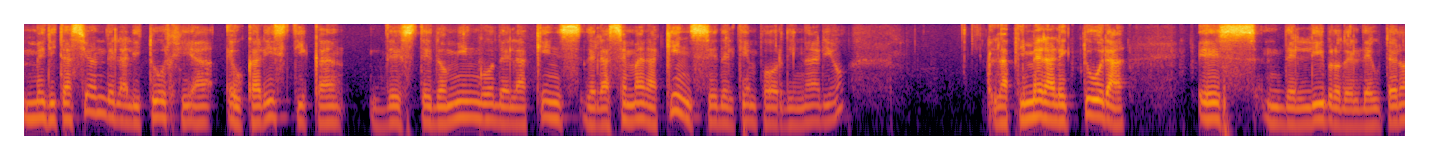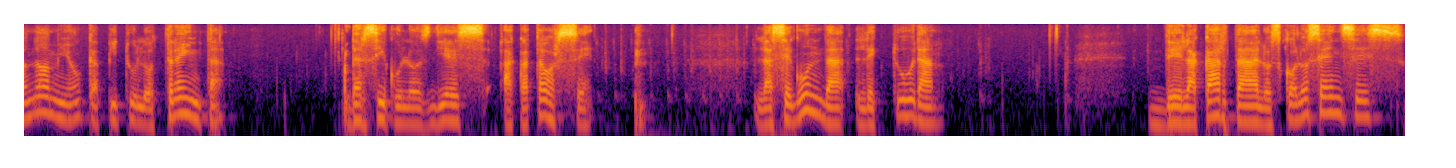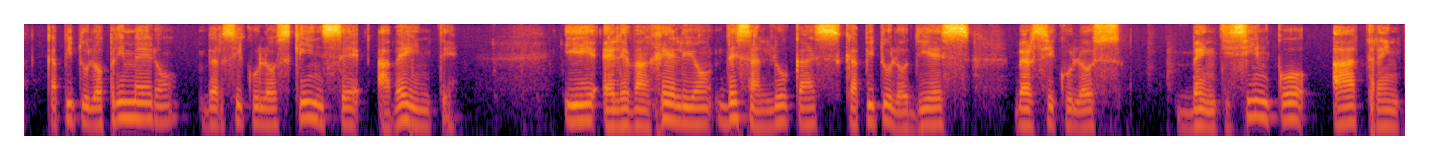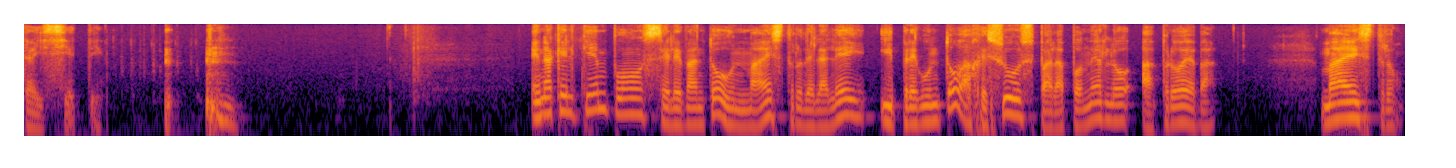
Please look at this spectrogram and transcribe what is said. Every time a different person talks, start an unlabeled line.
Meditación de la liturgia eucarística de este domingo de la, de la semana 15 del tiempo ordinario. La primera lectura es del libro del Deuteronomio, capítulo 30, versículos 10 a 14. La segunda lectura de la carta a los colosenses, capítulo primero, versículos 15 a 20, y el Evangelio de San Lucas, capítulo 10, versículos 25 a 37. En aquel tiempo se levantó un maestro de la ley y preguntó a Jesús para ponerlo a prueba, Maestro,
